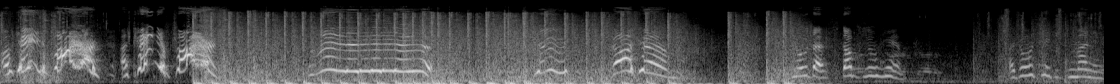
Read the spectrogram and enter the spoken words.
I'm taking fire! I'm taking fire! Dude, got him! No, that stop shooting him. I don't take his money.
